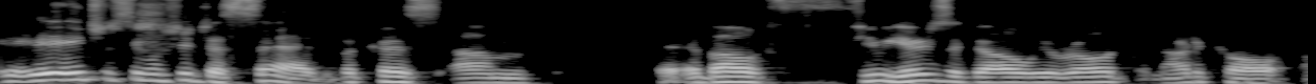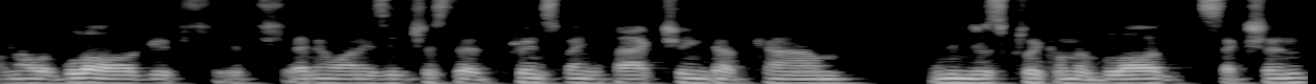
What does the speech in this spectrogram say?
interesting what you just said because um, about a few years ago we wrote an article on our blog. If if anyone is interested, princemanufacturing.com, and then just click on the blog section.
